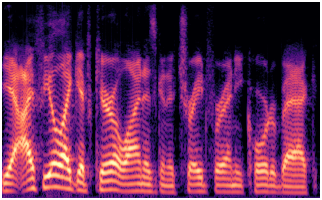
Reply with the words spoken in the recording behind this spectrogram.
Yeah, I feel like if Carolina is going to trade for any quarterback,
